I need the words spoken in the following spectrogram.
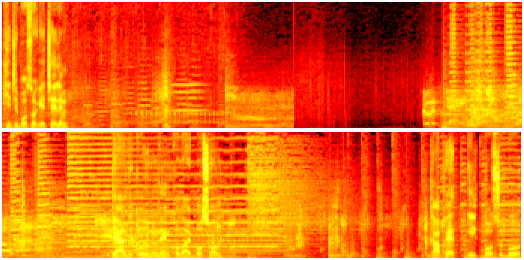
İkinci boss'a geçelim. Geldik oyunun en kolay boss'on. Cuphead ilk boss'u bu.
